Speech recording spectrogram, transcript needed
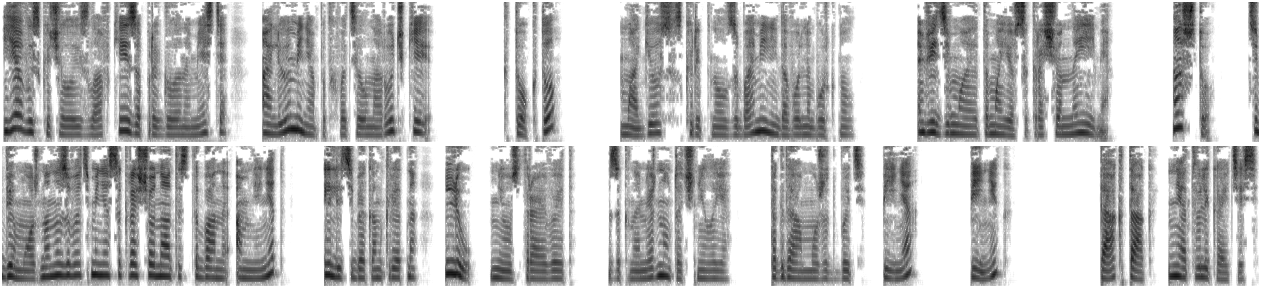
Я выскочила из лавки и запрыгала на месте, а Лю меня подхватил на ручки. «Кто-кто?» Магиус скрипнул зубами и недовольно буркнул. «Видимо, это мое сокращенное имя». «А что, тебе можно называть меня сокращенно от Эстебаны, а мне нет? Или тебя конкретно Лю не устраивает?» — закономерно уточнила я. «Тогда, может быть, Пиня? Пиник?» «Так-так, не отвлекайтесь.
